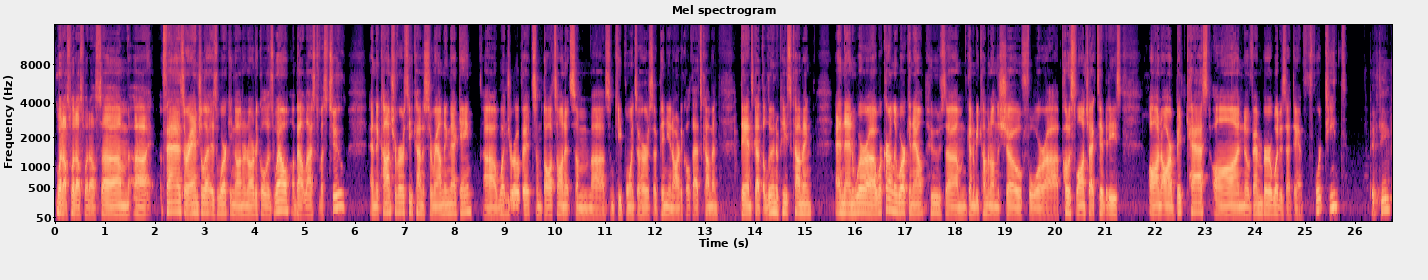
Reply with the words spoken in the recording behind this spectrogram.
what else? What else? What else? Um, uh, Faz or Angela is working on an article as well about Last of Us 2 and the controversy kind of surrounding that game. Uh, what mm-hmm. drove it? Some thoughts on it. Some uh, some key points of hers opinion article that's coming. Dan's got the Luna piece coming, and then we're uh, we're currently working out who's um, going to be coming on the show for uh, post launch activities on our Bitcast on November. What is that, Dan? Fourteenth, fifteenth.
